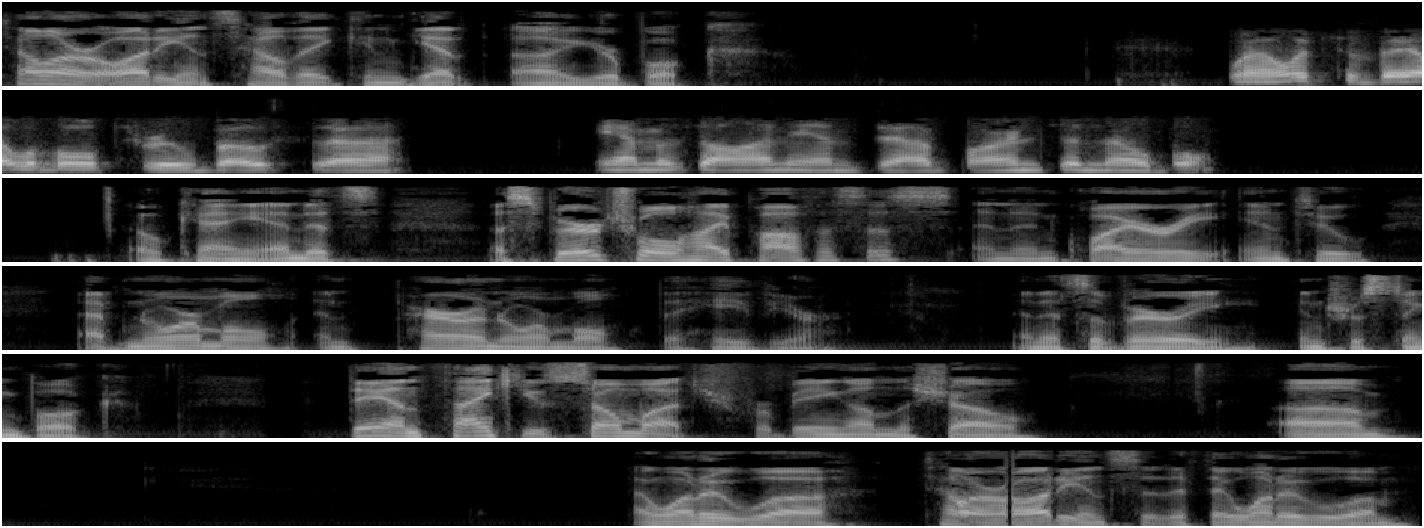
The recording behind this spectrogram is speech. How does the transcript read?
tell our audience how they can get uh, your book. Well, it's available through both uh, Amazon and uh, Barnes and Noble. Okay, and it's a spiritual hypothesis, an inquiry into abnormal and paranormal behavior. And it's a very interesting book. Dan, thank you so much for being on the show. Um, I want to uh, tell our audience that if they want to um,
